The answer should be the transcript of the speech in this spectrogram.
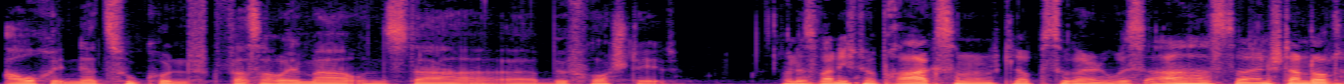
auch in der Zukunft, was auch immer uns da äh, bevorsteht. Und es war nicht nur Prag, sondern ich glaube sogar in den USA hast du einen Standort.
